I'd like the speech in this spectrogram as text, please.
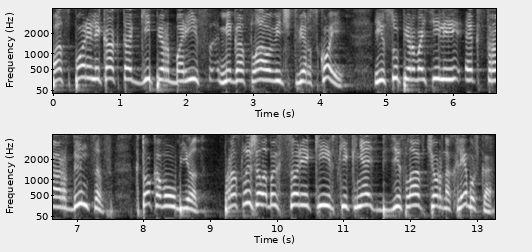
поспорили как-то Гипер Борис Мегаславович Тверской и Супер Василий Экстраордынцев, кто кого убьет. Прослышал об их ссоре киевский князь Бздислав Чернохлебушка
